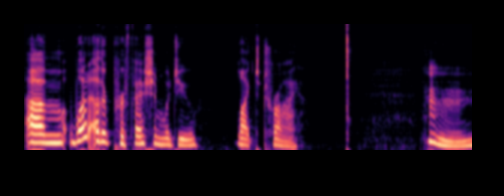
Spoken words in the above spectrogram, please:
Um, what other profession would you like to try? Hmm.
